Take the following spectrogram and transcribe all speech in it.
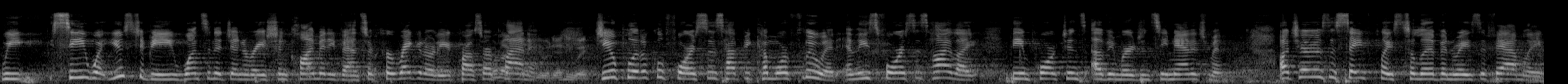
We see what used to be once-in-a-generation climate events occur regularly across our planet. Geopolitical forces have become more fluid, and these forces highlight the importance of emergency management. Ontario is a safe place to live and raise a family,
